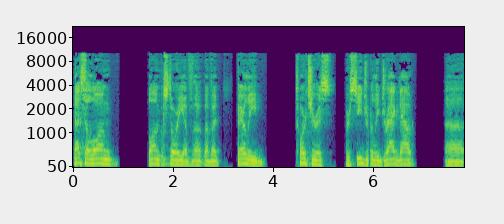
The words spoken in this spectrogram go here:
that's the long, long story of, of, of a fairly torturous, procedurally dragged out uh,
